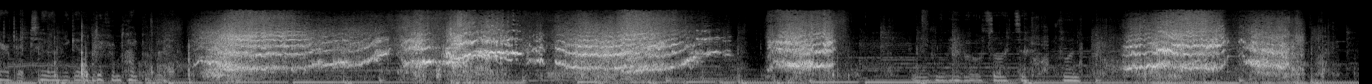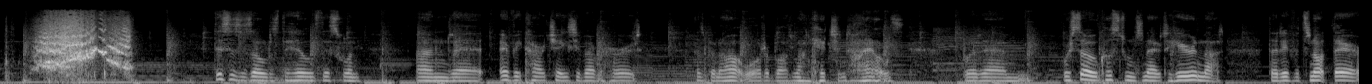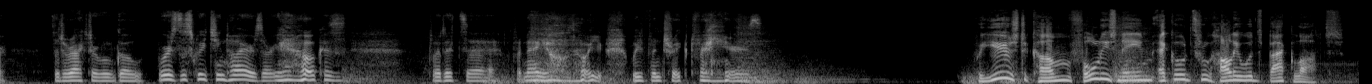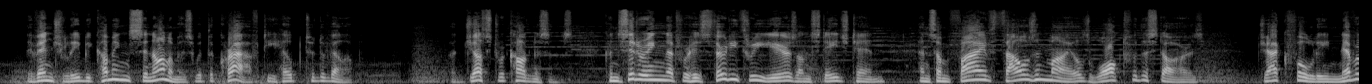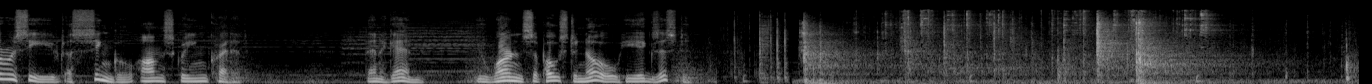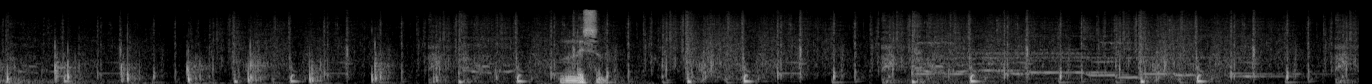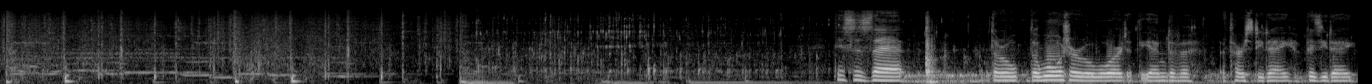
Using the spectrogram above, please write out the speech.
drier bit too, and you get a different type of sorts of fun. This is as old as the hills, this one, and uh, every car chase you've ever heard has been a hot water bottle on kitchen tiles. But um, we're so accustomed now to hearing that that if it's not there, the director will go, "Where's the screeching tires?" Or you know, because. But it's uh, but now you all know you we've been tricked for years. For years to come, Foley's name echoed through Hollywood's back lots, eventually becoming synonymous with the craft he helped to develop. A just recognizance, considering that for his 33 years on Stage 10 and some 5,000 miles walked for the stars, Jack Foley never received a single on screen credit. Then again, you weren't supposed to know he existed. Listen. This is uh, the the water reward at the end of a, a thirsty day, a busy day.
